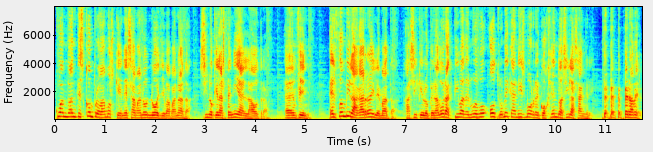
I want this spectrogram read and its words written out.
cuando antes comprobamos que en esa mano no llevaba nada, sino que las tenía en la otra. En fin, el zombie la agarra y le mata, así que el operador activa de nuevo otro mecanismo recogiendo así la sangre. Pero a ver,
